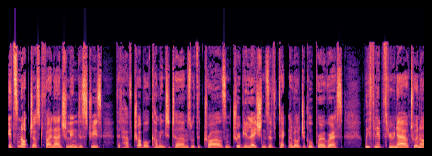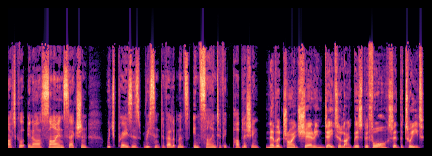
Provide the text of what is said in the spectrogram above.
It's not just financial industries that have trouble coming to terms with the trials and tribulations of technological progress. We flip through now to an article in our science section which praises recent developments in scientific publishing. Never tried sharing data like this before, said the tweet.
